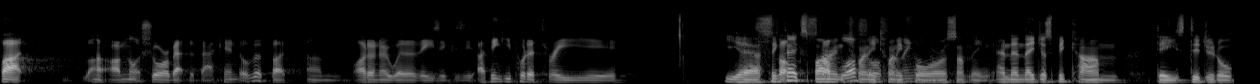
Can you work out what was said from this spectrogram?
but I'm not sure about the back end of it, but um, I don't know whether these exist. I think he put a three year. Yeah, I think Stop- they expire in stop loss or something 2024 or something, and then they just become these digital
